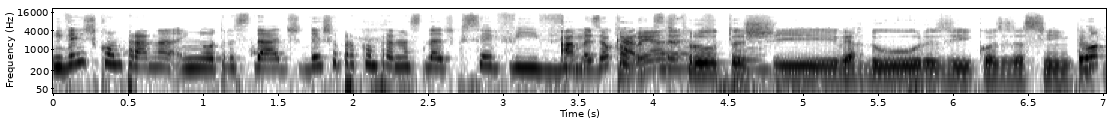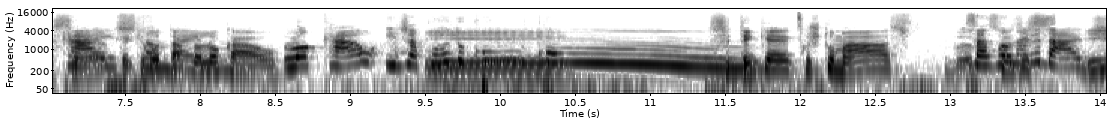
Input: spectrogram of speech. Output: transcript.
Em vez de comprar na- em outra cidade, deixa pra comprar na cidade que você vive. Ah, mas eu quero Também que as você- frutas e verduras e coisas assim. Tem que, ser, Locais tem que voltar também. pro local. Local e de acordo E- com, com... Você tem que acostumar as Sazonalidade. coisas-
